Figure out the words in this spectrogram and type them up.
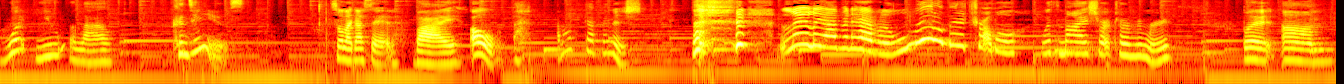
what you allow continues. So, like I said, by oh, I don't think I finished. Lately, I've been having a little bit of trouble with my short-term memory, but um,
